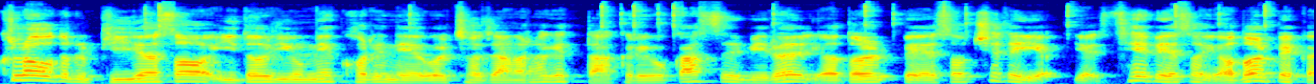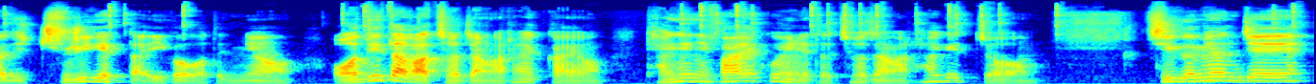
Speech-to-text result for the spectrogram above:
클라우드를 빌려서 이더리움의 거래 내역을 저장을 하겠다. 그리고 가스비를 8배에서 최대 3배에서 8배까지 줄이겠다. 이거거든요. 어디다가 저장을 할까요? 당연히 파일코인에다 저장을 하겠죠. 지금 현재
